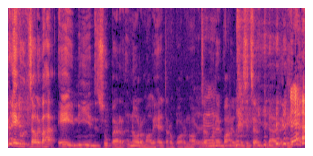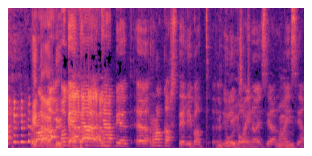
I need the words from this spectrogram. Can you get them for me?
ei kun se oli vähän ei niin super normaali heteroporno, semmonen vanilla, niin sit se pitää jotenkin etäännyttää. Okei, Älä- kää, kääpiöt äh, rakastelivat Ne toiset. ylipainoisia Mm. naisia,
